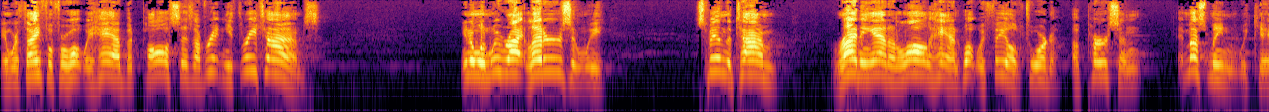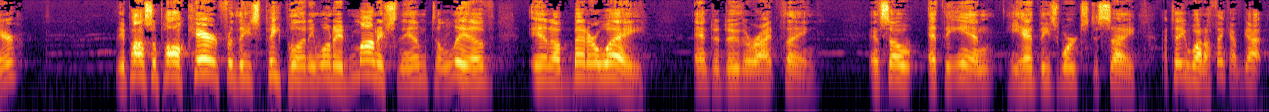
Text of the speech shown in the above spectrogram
And we're thankful for what we have, but Paul says, I've written you three times. You know, when we write letters and we spend the time writing out in longhand what we feel toward a person, it must mean we care. The Apostle Paul cared for these people and he wanted to admonish them to live in a better way and to do the right thing. And so at the end, he had these words to say. I tell you what, I think I've got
